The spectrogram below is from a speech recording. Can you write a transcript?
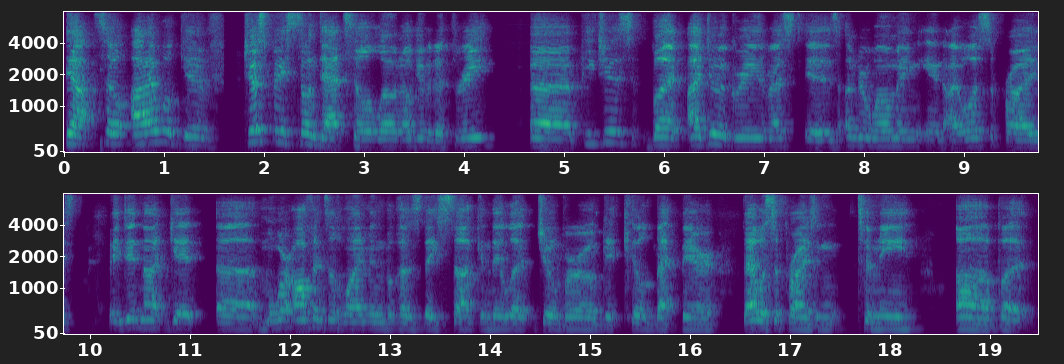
Yeah, so I will give just based on Dax Hill alone, I'll give it a three uh peaches, but I do agree the rest is underwhelming, and I was surprised they did not get uh more offensive linemen because they suck and they let Joe Burrow get killed back there. That was surprising to me. Uh, but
